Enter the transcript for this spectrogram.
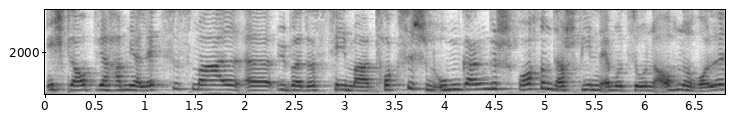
ich glaube, wir haben ja letztes Mal äh, über das Thema toxischen Umgang gesprochen. Da spielen Emotionen auch eine Rolle.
